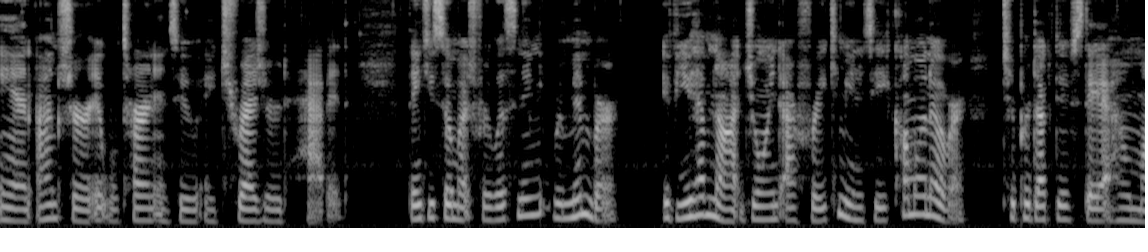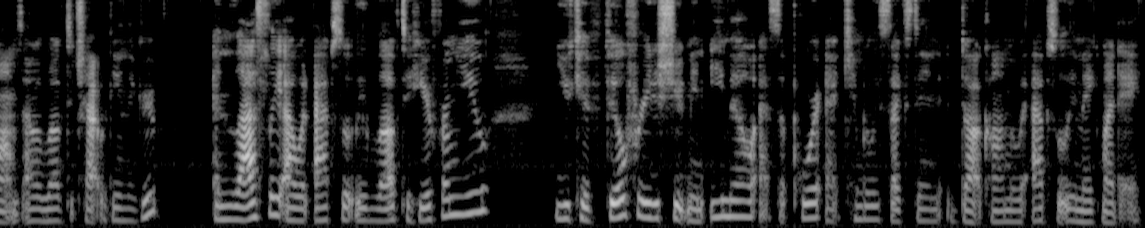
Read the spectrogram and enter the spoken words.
and I'm sure it will turn into a treasured habit. Thank you so much for listening. Remember, if you have not joined our free community, come on over to Productive Stay at Home Moms. I would love to chat with you in the group. And lastly, I would absolutely love to hear from you. You could feel free to shoot me an email at support at kimberleysexton.com. It would absolutely make my day.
